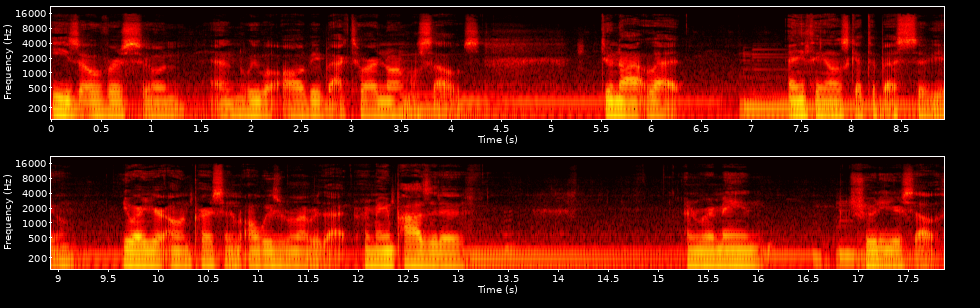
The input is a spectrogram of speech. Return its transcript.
ease over soon and we will all be back to our normal selves. Do not let anything else get the best of you. You are your own person. Always remember that. Remain positive and remain true to yourself.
